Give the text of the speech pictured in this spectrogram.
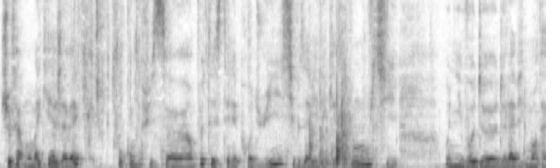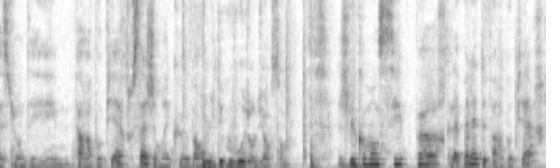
je vais faire mon maquillage avec pour qu'on puisse euh, un peu tester les produits. Si vous avez des questions, si au niveau de, la pigmentation des fards à paupières, tout ça, j'aimerais que bah, on le découvre aujourd'hui ensemble. Je vais commencer par la palette de fards à paupières.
